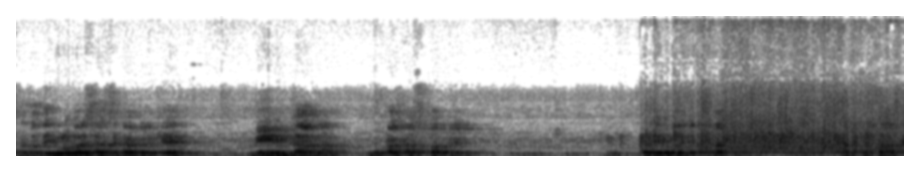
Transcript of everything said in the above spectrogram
ಸತತ ಏಳು ವರ್ಷ ಶಾಸಕ ಆಗಲಿಕ್ಕೆ ಮೇನ್ ಕಾರಣ ಗೋಕಾಕ್ ಆಸ್ಪತ್ರೆ. ಪದೇ ಪದೇ ಶಾಸಕ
